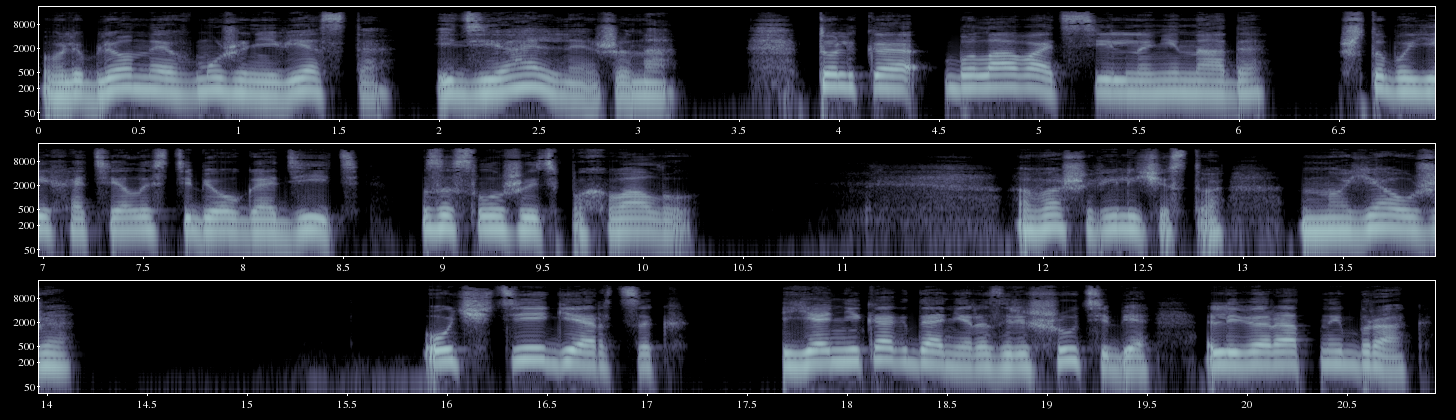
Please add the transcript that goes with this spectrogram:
Влюбленная в мужа невеста идеальная жена. Только баловать сильно не надо, чтобы ей хотелось тебе угодить, заслужить похвалу. Ваше Величество, но я уже... Учти, герцог, я никогда не разрешу тебе ливератный брак.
